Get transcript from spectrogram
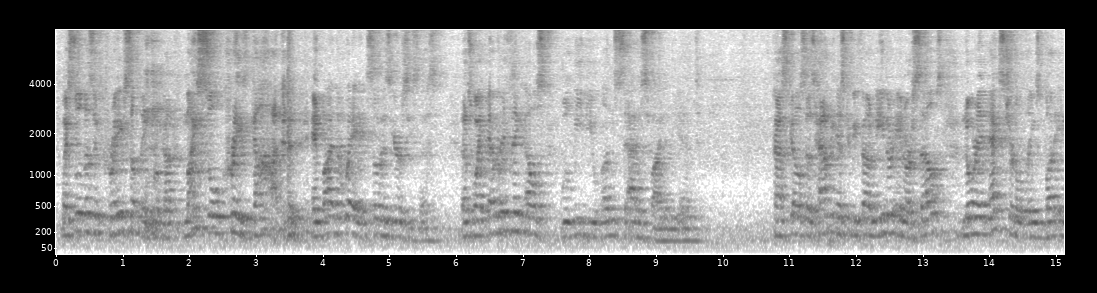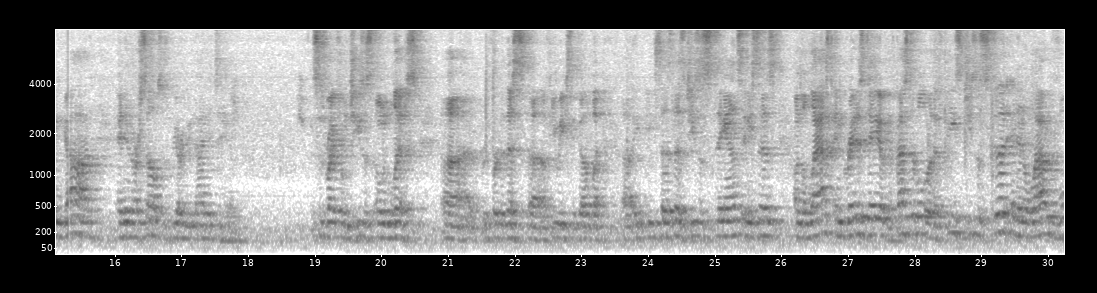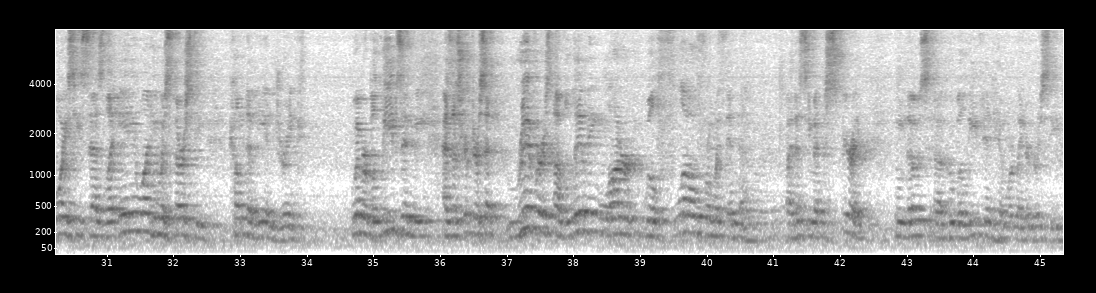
My soul doesn't crave something from God. My soul craves God. and by the way, so does yours, he says. That's why everything else will leave you unsatisfied in the end. Pascal says happiness can be found neither in ourselves nor in external things, but in God and in ourselves as we are united to Him. This is right from Jesus' own lips. Uh, referred to this uh, a few weeks ago, but uh, he says this Jesus stands and he says, On the last and greatest day of the festival or the feast, Jesus stood and in a loud voice he says, Let anyone who is thirsty come to me and drink. Whoever believes in me, as the scripture said, rivers of living water will flow from within them. By this he meant the Spirit, whom those uh, who believed in him were later to receive.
